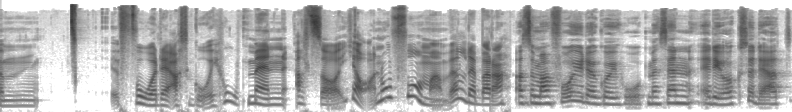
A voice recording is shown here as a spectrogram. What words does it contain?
um, får det att gå ihop. Men alltså, ja, nog får man väl det bara. Alltså man får ju det att gå ihop, men sen är det ju också det att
